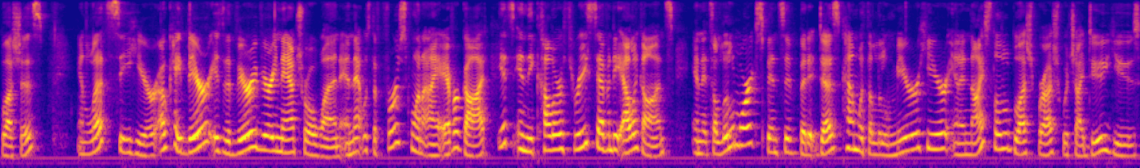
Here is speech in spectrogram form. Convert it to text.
blushes. And let's see here. Okay, there is the very, very natural one, and that was the first one I ever got. It's in the color 370 Elegance, and it's a little more expensive, but it does come with a little mirror here and a nice little blush brush, which I do use.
